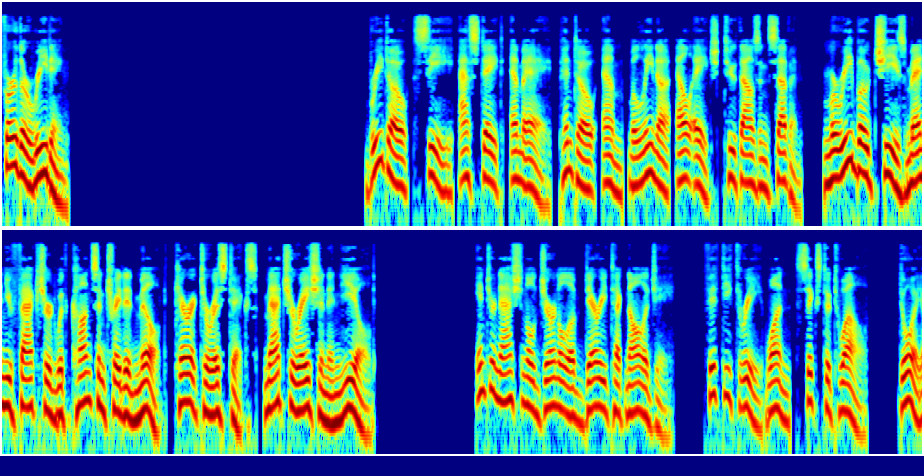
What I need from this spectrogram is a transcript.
Further reading Brito, C., Astete, M. A., Pinto, M., Molina, L. H. 2007. Maribo cheese manufactured with concentrated milk, characteristics, maturation and yield. International Journal of Dairy Technology. 53 6–12 doi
